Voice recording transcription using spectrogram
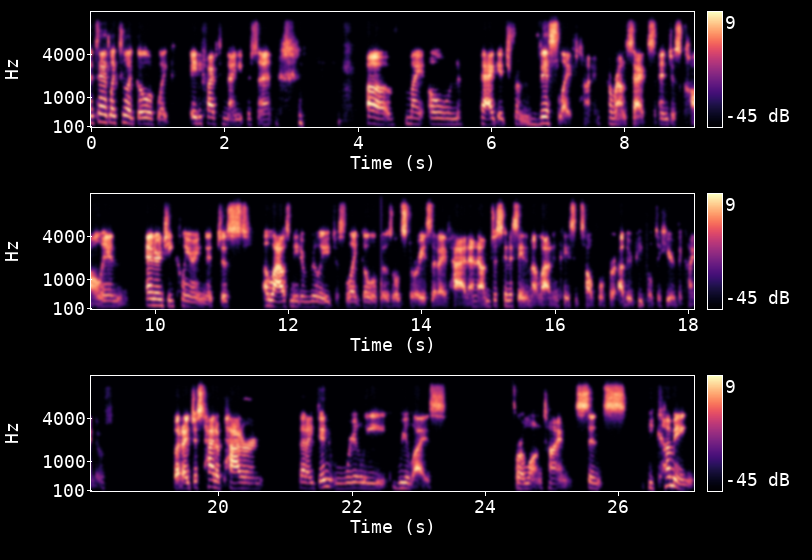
I'd say I'd like to let go of like 85 to 90 percent of my own baggage from this lifetime around sex and just call in energy clearing that just allows me to really just let go of those old stories that I've had. And I'm just going to say them out loud in case it's helpful for other people to hear the kind of. But I just had a pattern that I didn't really realize for a long time since becoming,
